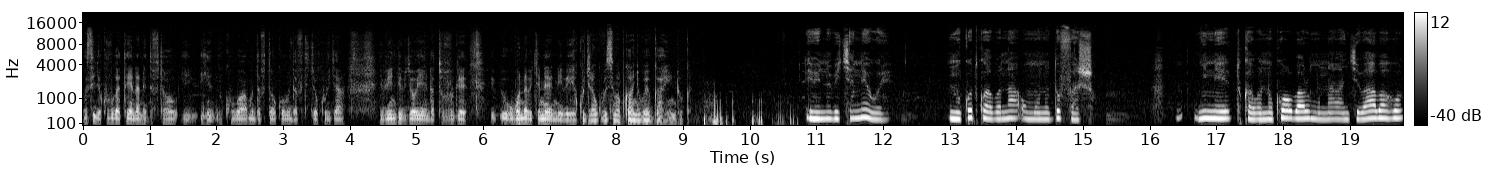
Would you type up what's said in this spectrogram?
usibye kuvuga ati yenda ntidufite aho kuba mudafite aho kuba mudafite icyo kurya ibindi byo yenda tuvuge ubona bikenewe ni ibihe kugira ngo ubuzima bwanyu bube bwahinduka? Ibintu bikenewe ni uko twabona umuntu udufasha. Nyine tukabona uko barumuna banjye babaho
